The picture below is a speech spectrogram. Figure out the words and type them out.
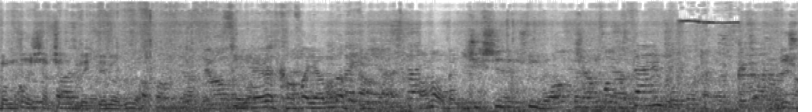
Ben bu kadar iş yapacağınızı beklemiyordum da. Evet kafa yanına. Ama ben iki kişi de düşündüm. Bir de şu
